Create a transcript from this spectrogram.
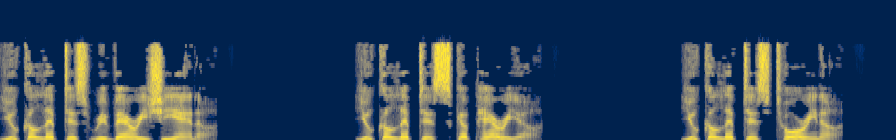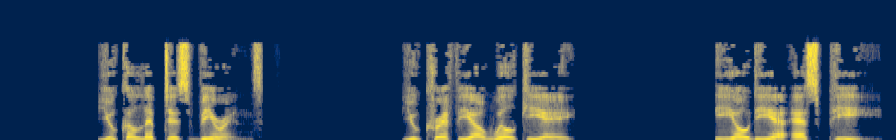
Eucalyptus rivericiana Eucalyptus scoparia Eucalyptus taurina. Eucalyptus virens. Eucryphia wilkiae. Eodia sp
